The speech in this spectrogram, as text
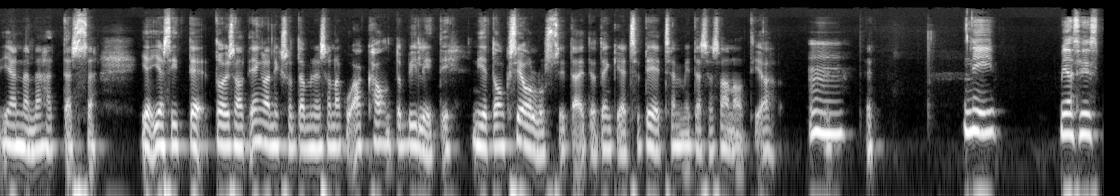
jännä nähdä tässä. Ja, ja sitten toisaalta englanniksi on tämmöinen sana kuin accountability, niin että onko se ollut sitä, että jotenkin, että sä teet sen, mitä sä sanot. Ja, mm. et, et. Niin, ja siis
